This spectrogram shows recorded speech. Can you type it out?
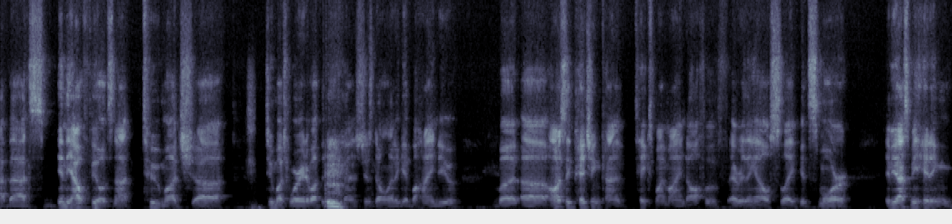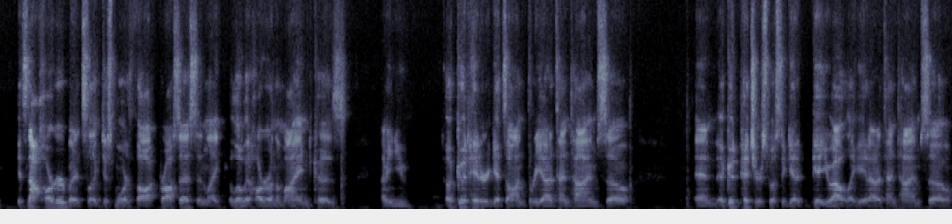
at bats in the outfield. It's not too much uh, too much worried about the defense. Just don't let it get behind you. But uh, honestly, pitching kind of takes my mind off of everything else. Like it's more, if you ask me, hitting it's not harder, but it's like just more thought process and like a little bit harder on the mind because, I mean, you a good hitter gets on three out of ten times, so and a good pitcher is supposed to get get you out like eight out of ten times. So,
